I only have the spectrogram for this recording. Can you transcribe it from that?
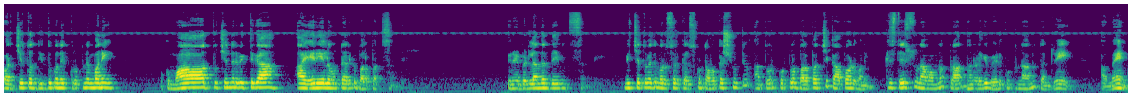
వారి జీవితం దిద్దుకునే కృపనిమ్మని ఒక మార్పు చెందిన వ్యక్తిగా ఆ ఏరియాలో ఉండడానికి బలపరచండి వినే బిడ్డలందరూ దీవించండి. మీ చిత్తం అయితే మరోసారి కలుసుకుంటే అవకాశం ఉంటే అంతవరకు కృపలో బలపరిచి కాపాడమని క్రిస్తేస్తు ప్రార్థన అడిగి వేడుకుంటున్నాను తండ్రి. అమేన్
